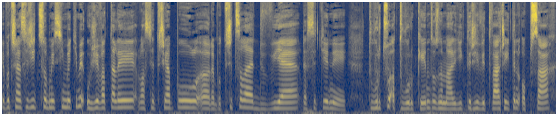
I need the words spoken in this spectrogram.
Je potřeba si říct, co myslíme těmi uživateli, vlastně 3,5 eh, nebo 3,2 desetiny tvůrců a tvůrkin, to znamená lidi, kteří vytváří ten obsah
